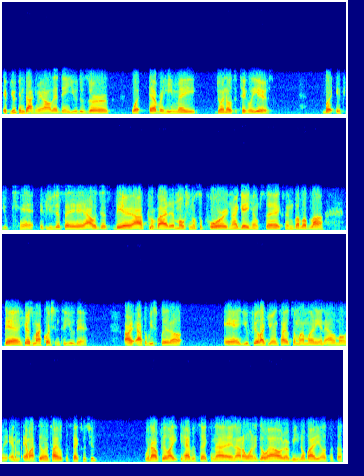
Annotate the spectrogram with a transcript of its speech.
If you can document all that, then you deserve whatever he made during those particular years. But if you can't, if you just say, "Hey, I was just there, I provided emotional support, and I gave him sex, and blah blah blah," then here's my question to you: Then, all right, after we split up, and you feel like you're entitled to my money and alimony, and am I still entitled to sex with you? When I feel like having sex and I and I don't want to go out or meet nobody else and stuff,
